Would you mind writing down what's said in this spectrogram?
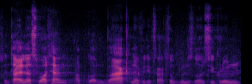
Ich erteile das Wort Herrn Abg. Wagner für die Fraktion BÜNDNIS 90 die GRÜNEN.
